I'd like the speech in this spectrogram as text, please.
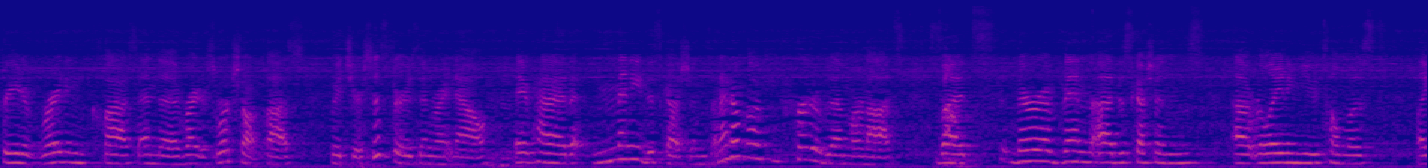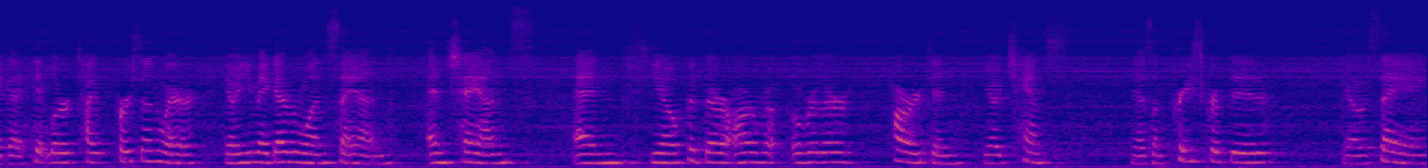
creative writing class and the writer's workshop class, which your sister is in right now, Mhm. they've had many discussions, and I don't know if you've heard of them or not, but there have been uh, discussions uh, relating you to almost like a Hitler type person, where you know you make everyone stand and chant, and you know put their arm over their heart and you know chant you know some pre-scripted you know saying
